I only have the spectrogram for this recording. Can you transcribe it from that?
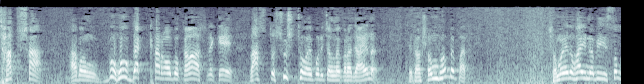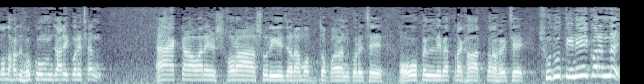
ঝাপসা এবং বহু ব্যাখ্যার অবকাশ রেখে রাষ্ট্র সুষ্ঠুভাবে পরিচালনা করা যায় না। এটা অসম্ভব ব্যাপার। সময়ত ভাই নবী সাল্লাল্লাহু আলাইহি হুকুম জারি করেছেন। একেবারে সরাসরি যারা মদ্যপান করেছে, ওপেনলি বেত্রাঘাত করা হয়েছে। শুধু তিনিই করেন নাই।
